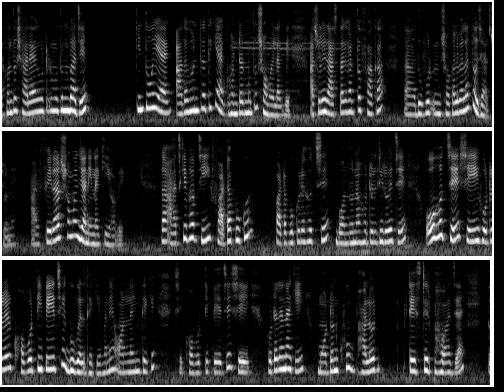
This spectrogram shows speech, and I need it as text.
এখন তো সাড়ে এগারোটার মতন বাজে, কিন্তু ওই এক, আধা ঘণ্টা থেকে এক ঘণ্টার মতো সময় লাগবে। আসলে রাস্তাঘাট তো ফাঁকা দুপুর সকালবেলা তো যার জন্যে। আর ফেরার সময় জানি না কি হবে। তা আজকে ভাবছি ফাটা পুকুর ফাটা পুকুরে হচ্ছে বন্দনা হোটেলটি রয়েছে। ও হচ্ছে সেই হোটেলের খবরটি পেয়েছে গুগল থেকে মানে অনলাইন থেকে সেই খবরটি পেয়েছে। সেই হোটেলে নাকি মটন খুব ভালো টেস্টের পাওয়া যায়। তো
